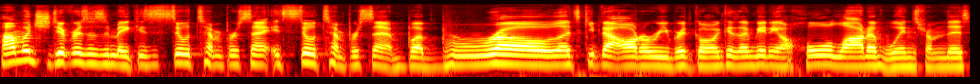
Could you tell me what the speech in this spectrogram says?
How much difference does it make? Is it still 10%? It's still 10%. But, bro, let's keep that auto rebirth going because I'm getting a whole lot of wins from this.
